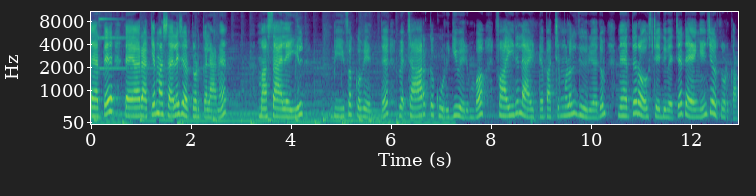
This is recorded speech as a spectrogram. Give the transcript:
നേരത്തെ തയ്യാറാക്കിയ മസാല ചേർത്ത് കൊടുക്കലാണ്. മസാലയിൽ ബീഫൊക്കെ വെന്ത് ചാറൊക്കെ കുറുകി വരുമ്പോൾ ഫൈനലായിട്ട് പച്ചമുളക് കീറിയതും നേരത്തെ റോസ്റ്റ് ചെയ്ത് വെച്ച തേങ്ങയും ചേർത്ത് കൊടുക്കാം.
